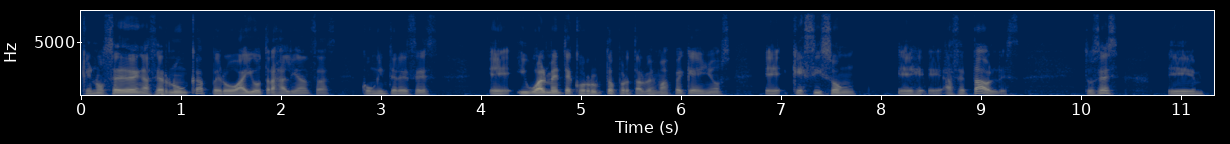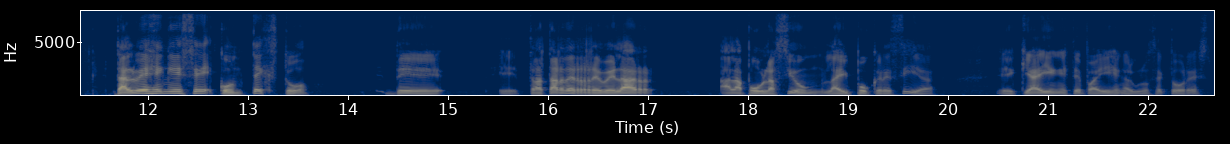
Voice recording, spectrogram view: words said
que no se deben hacer nunca, pero hay otras alianzas con intereses eh, igualmente corruptos, pero tal vez más pequeños, eh, que sí son eh, aceptables. Entonces, tal vez en ese contexto de tratar de revelar a la población la hipocresía que hay en este país en algunos sectores,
